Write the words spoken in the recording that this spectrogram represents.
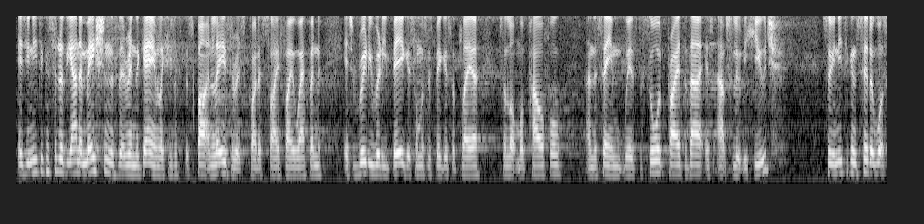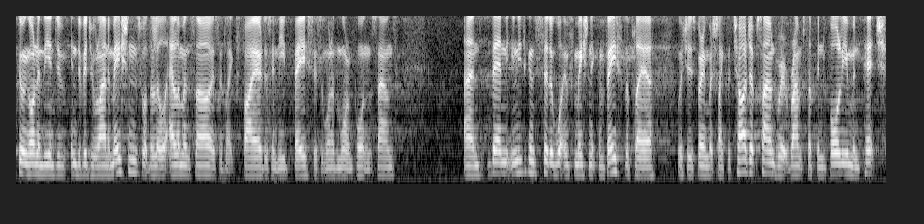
is you need to consider the animations that are in the game. Like if you look at the Spartan laser, it's quite a sci-fi weapon. It's really, really big. It's almost as big as the player. It's a lot more powerful. And the same with the sword prior to that, it's absolutely huge. So you need to consider what's going on in the indi individual animations, what the little elements are. Is it like fire? Does it need bass? Is it one of the more important sounds? And then you need to consider what information it conveys to the player, which is very much like the charge up sound, where it ramps up in volume and pitch.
